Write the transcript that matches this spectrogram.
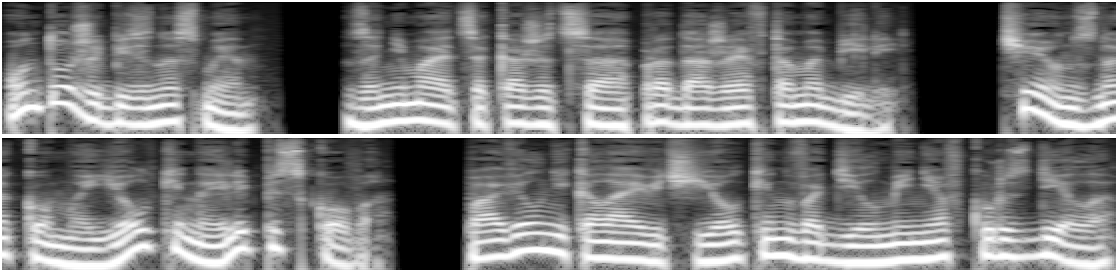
Он тоже бизнесмен. Занимается, кажется, продажей автомобилей. Чей он знакомый, Ёлкина или Пескова? Павел Николаевич Ёлкин водил меня в курс дела.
